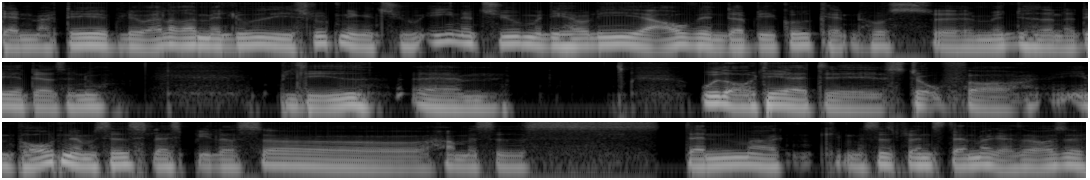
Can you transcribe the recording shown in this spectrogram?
Danmark. Det blev allerede meldt ud i slutningen af 2021, men de har jo lige afventet at blive godkendt hos øh, myndighederne. Det er det altså nu blevet. Øhm, Udover det at øh, stå for importen af Mercedes lastbiler, så har Mercedes Danmark, Mercedes-Benz Danmark altså også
